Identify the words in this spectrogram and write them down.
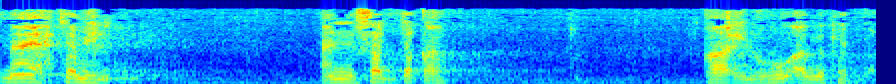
ما يحتمل أن يصدق قائله أو يكذب.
